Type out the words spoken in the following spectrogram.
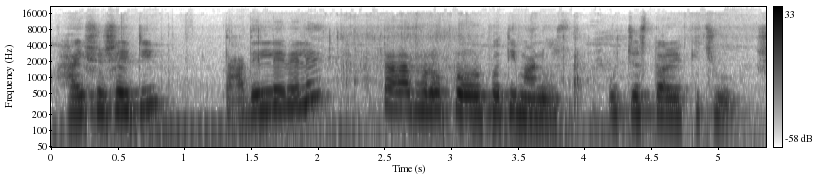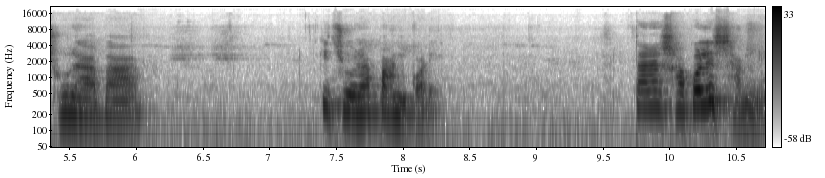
হাই সোসাইটি তাদের লেভেলে তারা ধরো ক্রোড়পতি মানুষ উচ্চস্তরের কিছু সুরা বা কিছু ওরা পান করে। তারা সকলের সামনে।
